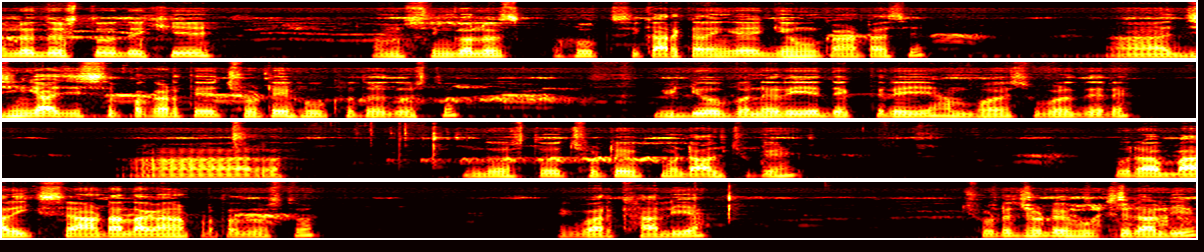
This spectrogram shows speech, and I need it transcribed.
हेलो दोस्तों, देखिए, हम सिंगल हुक शिकार करेंगे गेहूँ का आटा से। झींगा जिससे पकड़ते हैं, छोटे हुक होते हैं दोस्तों। वीडियो बने रहिए, देखते रहिए, हम वॉइस ओवर दे रहे और दोस्तों, छोटे हुक में डाल चुके हैं। पूरा बारीक से आटा लगाना पड़ता दोस्तों। एक बार खा लिया। छोटे छोटे हुक से डालिए।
